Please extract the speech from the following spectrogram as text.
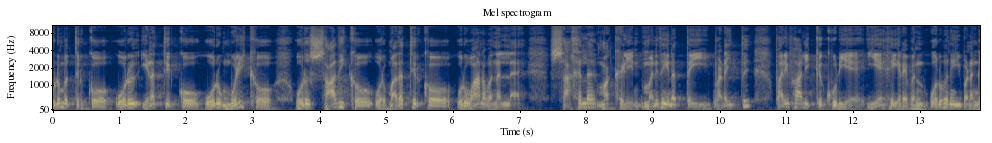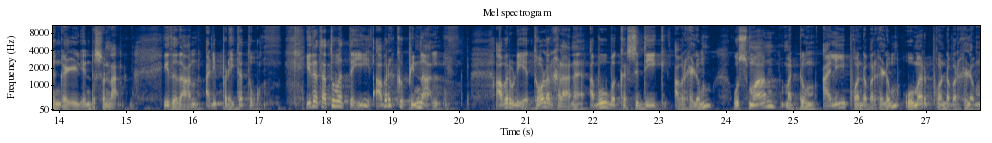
குடும்பத்திற்கோ ஒரு இனத்திற்கோ ஒரு மொழிக்கோ ஒரு சாதிக்கோ ஒரு மதத்திற்கோ உருவானவன் அல்ல. சகல மக்களின் மனித இனத்தை படைத்து பரிபாலிக்கக்கூடிய ஏக இறைவன் ஒருவனை வணங்குங்கள் என்று சொன்னார் இதுதான் அடிப்படை தத்துவம். இந்த தத்துவத்தை அவருக்கு பின்னால் அவருடைய தோழர்களான அபூபக்கர் சித்திக் அவர்களும் உஸ்மான் மற்றும் அலி போன்றவர்களும் உமர் போன்றவர்களும்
